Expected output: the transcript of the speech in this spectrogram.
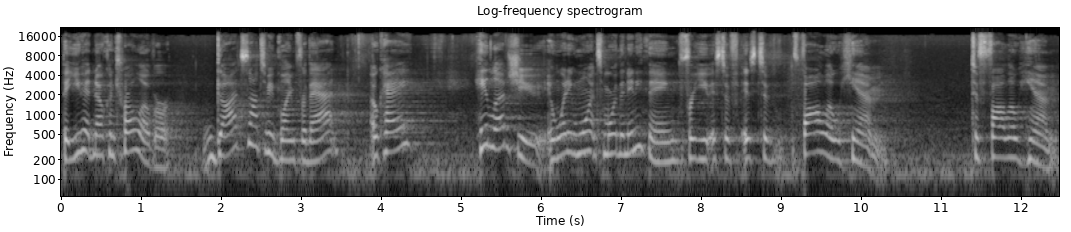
that you had no control over. God's not to be blamed for that, okay? He loves you, and what he wants more than anything for you is to is to follow him. To follow him.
